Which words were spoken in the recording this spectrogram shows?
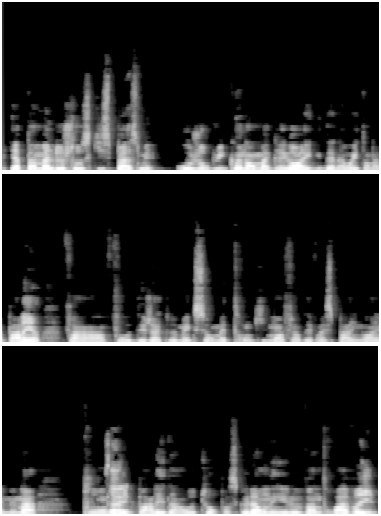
il y a pas mal de choses qui se passent. Mais aujourd'hui, Conor McGregor, et Dana White en a parlé, hein, enfin, faut déjà que le mec se remette tranquillement à faire des vrais sparring en MMA pour ensuite parler d'un retour. Parce que là, on est le 23 avril,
